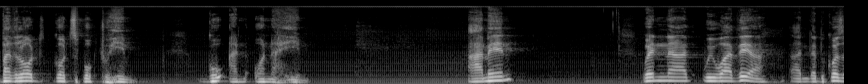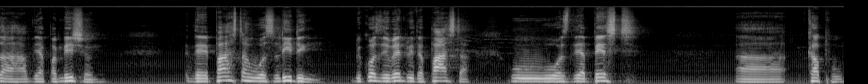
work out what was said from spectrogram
But the Lord God spoke to him. Go and honor him. Amen. When uh, we were there, and because I have their permission, the pastor who was leading, because they went with the pastor who was their best uh, couple,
